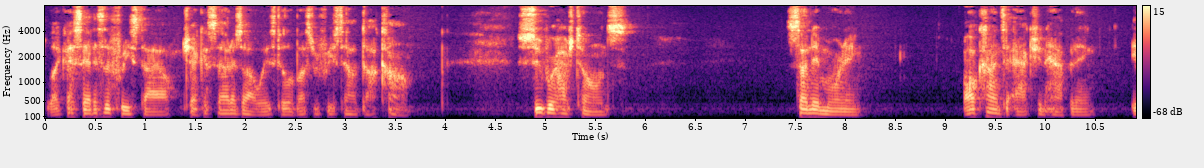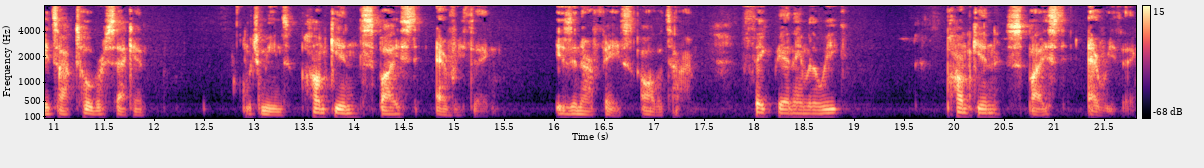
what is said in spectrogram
Like I said, it's the freestyle. Check us out as always, filibusterfreestyle.com. Super hush tones. Sunday morning, all kinds of action happening. It's October 2nd, which means pumpkin spiced everything is in our face all the time. Fake band name of the week pumpkin spiced everything.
